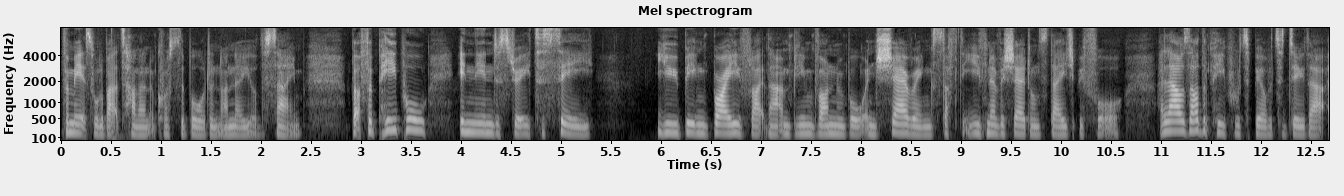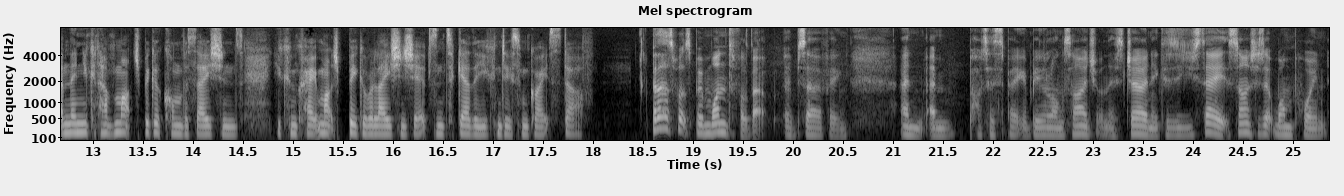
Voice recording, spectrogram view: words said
for me, it's all about talent across the board, and I know you're the same. But for people in the industry to see you being brave like that and being vulnerable and sharing stuff that you've never shared on stage before allows other people to be able to do that. And then you can have much bigger conversations, you can create much bigger relationships, and together you can do some great stuff. But that's what's been wonderful about observing and, and participating and being alongside you on this journey. Because as you say, it started at one point,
